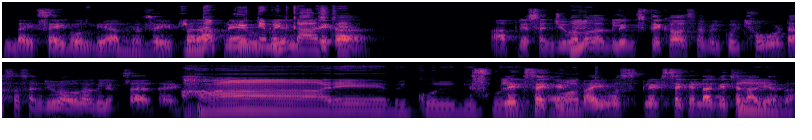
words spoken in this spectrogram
भाई सही बोल दिया आपने सही। पर आपने ग्लिम्स देखा? आपने संजू बाबा का ग्लिम्स देखा? उसमें बिल्कुल छोटा सा संजू बाबा का ग्लिम्स आया था हाँ अरे बिल्कुल बिल्कुल स्प्लिट सेकंड भाई वो स्प्लिट सेकंड आगे चला गया था।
